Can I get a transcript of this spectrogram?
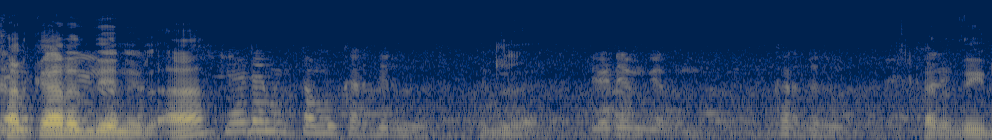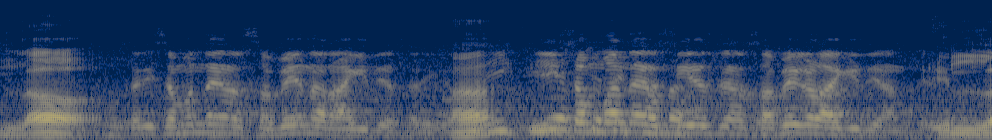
ಸರ್ಕಾರದ್ದೇನಿಲ್ಲ ಇಲ್ಲ. ಕರೆದಿಲ್ಲ. ಸರ್ ಸಂಬಂಧ ಏನೋ ಸಭೆ ಏನಾರು ಆಗಿದೆಯಾ ಸರ್ ಈ ಸಂಬಂಧ ಸಿ ಎಸ್ ಸಭೆಗಳಾಗಿದೆಯಾ ಅಂತ? ಇಲ್ಲ.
